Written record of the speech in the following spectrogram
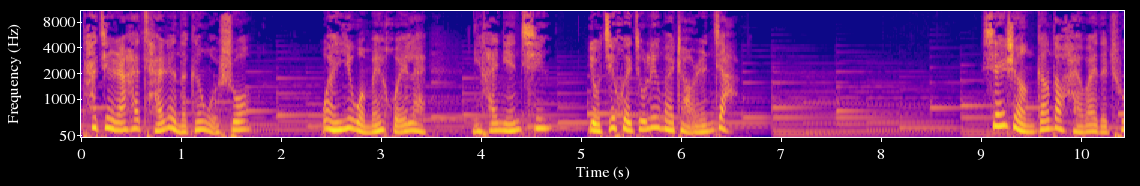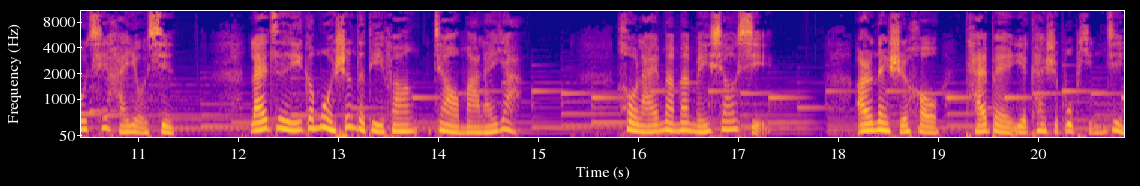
他竟然还残忍的跟我说：‘万一我没回来，你还年轻，有机会就另外找人嫁。’先生刚到海外的初期还有信，来自一个陌生的地方叫马来亚，后来慢慢没消息，而那时候。”台北也开始不平静。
